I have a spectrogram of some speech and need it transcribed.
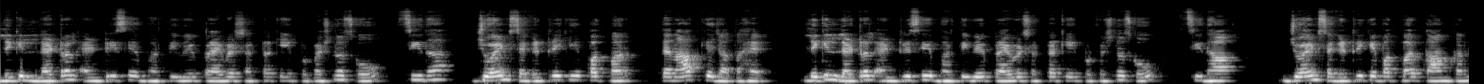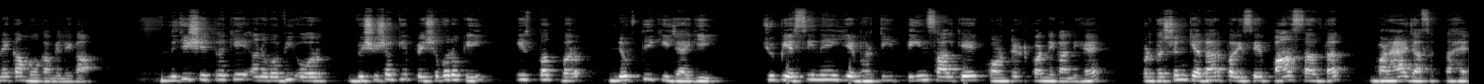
लेकिन लेटरल एंट्री से भर्ती हुए प्राइवेट सेक्टर के प्रोफेशनल्स को सीधा ज्वाइंट सेक्रेटरी के पद पर तैनात किया जाता है। लेकिन लेटरल एंट्री से भर्ती हुए प्राइवेट सेक्टर के प्रोफेशनल्स को सीधा ज्वाइंट सेक्रेटरी के पद पर काम करने का मौका मिलेगा। निजी क्षेत्र के अनुभवी और विशेषज्ञ पेशेवरों की इस पद पर नियुक्ति की जाएगी। यूपीएससी ने ये भर्ती तीन साल के कॉन्ट्रैक्ट पर निकाली है। प्रदर्शन के आधार पर इसे पाँच साल तक बढ़ाया जा सकता है।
